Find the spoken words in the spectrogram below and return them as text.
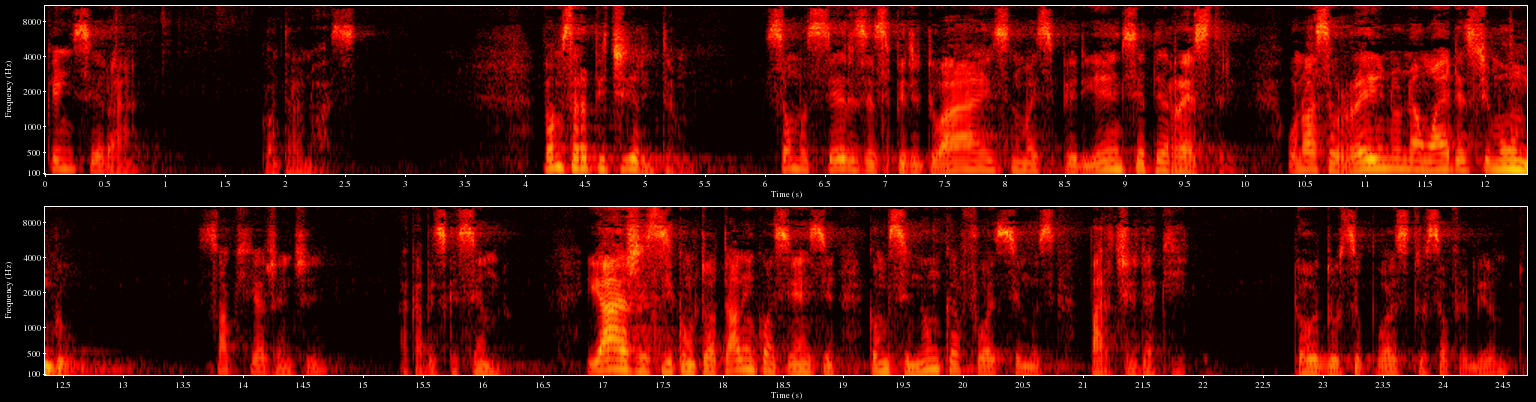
quem será contra nós? Vamos repetir então. Somos seres espirituais numa experiência terrestre. O nosso reino não é deste mundo. Só que a gente acaba esquecendo. E age-se com total inconsciência, como se nunca fôssemos partir daqui. Todo o suposto sofrimento,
